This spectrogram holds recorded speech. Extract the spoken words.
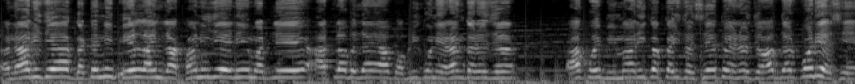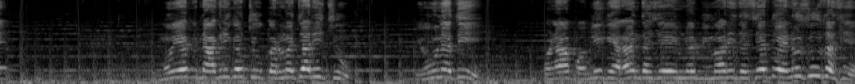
અને આ રીતે આ ગટરની બે લાઈન રાખવાની છે, એને બદલે આટલા બધા આ પબ્લિકોને હેરાન કરે છે. આ કોઈ બીમારી કે કંઈ થશે તો એનો જવાબદાર કોણ રહેશે? હું એક નાગરિક જ છું, કર્મચારી છું. એવું નથી. પણ આ પબ્લિક હેરાન થશે, એમને બીમારી થશે, તો એનું શું થશે?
